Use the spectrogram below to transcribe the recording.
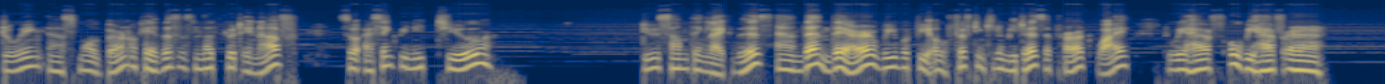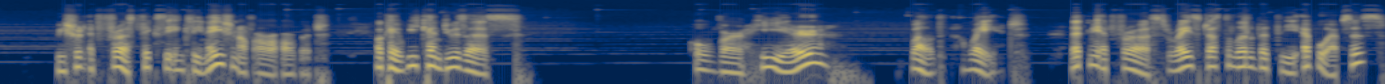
doing a small burn. Okay, this is not good enough. So I think we need to do something like this. And then there we would be, oh, 15 kilometers apart. Why do we have, oh, we have a we should at first fix the inclination of our orbit. Okay, we can do this over here. Well, wait. Let me at first raise just a little bit the apoapsis.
